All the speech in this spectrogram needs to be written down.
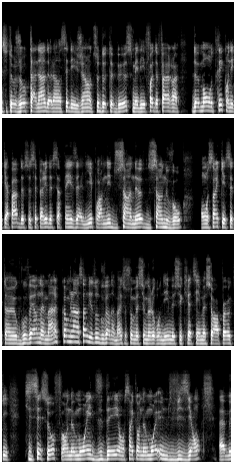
c'est toujours tannant de lancer des gens en dessous d'autobus, mais des fois de faire, de montrer qu'on est capable de se séparer de certains alliés pour amener du sang neuf, du sang nouveau. On sent que c'est un gouvernement, comme l'ensemble des autres gouvernements, que ce soit M. Mulroney, M. Chrétien, M. Harper, qui, qui s'essouffle. On a moins d'idées, on sent qu'on a moins une vision. Euh, M.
